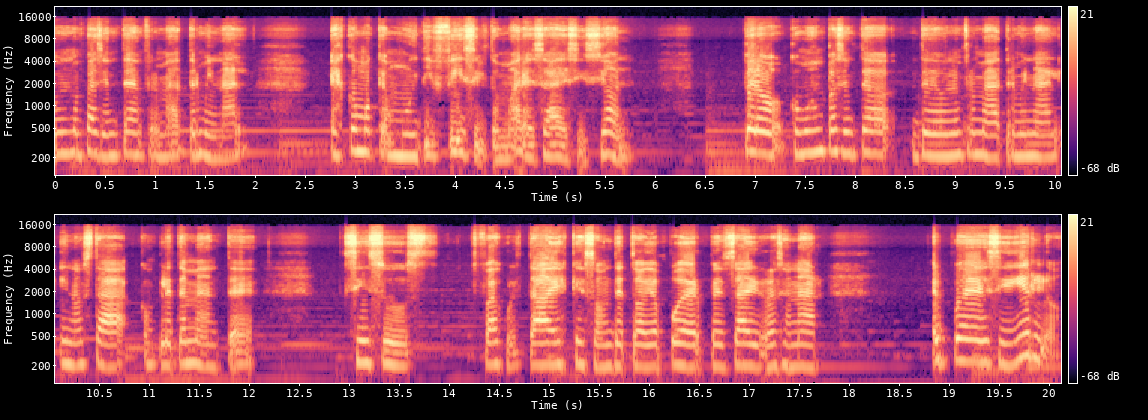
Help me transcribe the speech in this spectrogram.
una paciente de enfermedad terminal, es como que muy difícil tomar esa decisión. Pero como es un paciente de una enfermedad terminal y no está completamente sin sus facultades que son de todavía poder pensar y razonar, él puede decidirlo.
